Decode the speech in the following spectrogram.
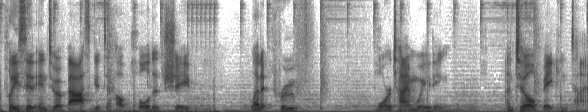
place it into a basket to help hold its shape, let it proof, more time waiting, until baking time.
